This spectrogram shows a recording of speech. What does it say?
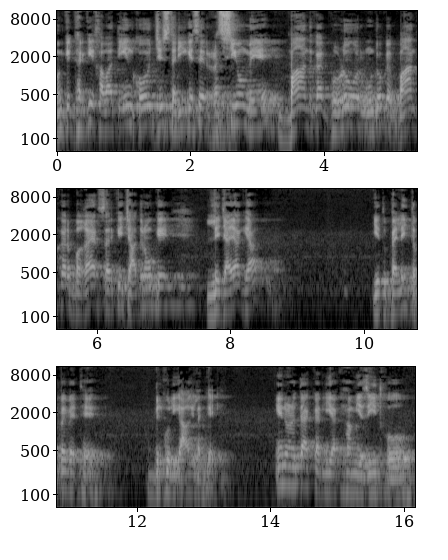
ان کے گھر کی خواتین کو جس طریقے سے رسیوں میں باندھ کر، گھوڑوں اور اونٹوں پہ باندھ کر بغیر سر کی چادروں کے لے جایا گیا، یہ تو پہلے ہی تپے ہوئے تھے، بالکل ہی آگ لگ گئی۔ انہوں نے طے کر لیا کہ ہم یزید کو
